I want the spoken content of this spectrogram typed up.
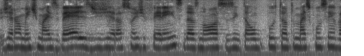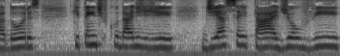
geralmente mais velhas, de gerações diferentes das nossas, então, portanto, mais conservadoras, que têm dificuldade de, de aceitar, de ouvir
